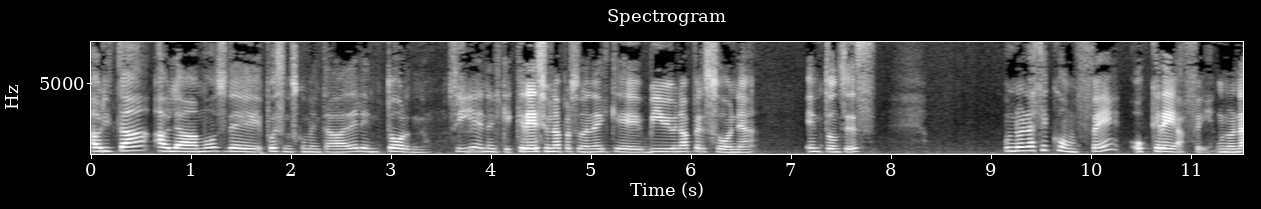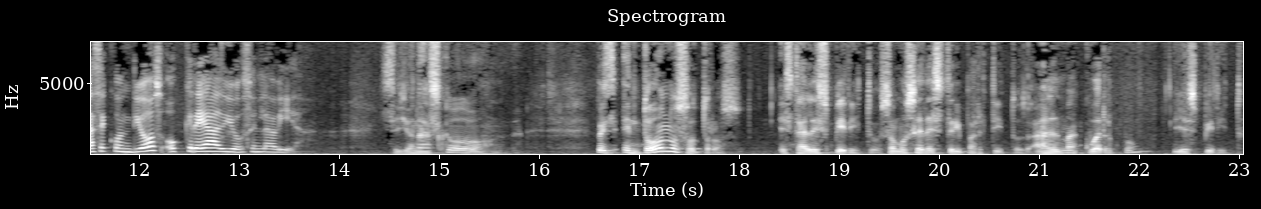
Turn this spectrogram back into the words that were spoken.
Ahorita hablábamos de, pues nos comentaba del entorno, ¿sí? En el que crece una persona, en el que vive una persona entonces, uno nace con fe o crea fe. Uno nace con Dios o crea a Dios en la vida. Si yo nazco, pues en todos nosotros está el espíritu. Somos seres tripartitos, alma, cuerpo y espíritu.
